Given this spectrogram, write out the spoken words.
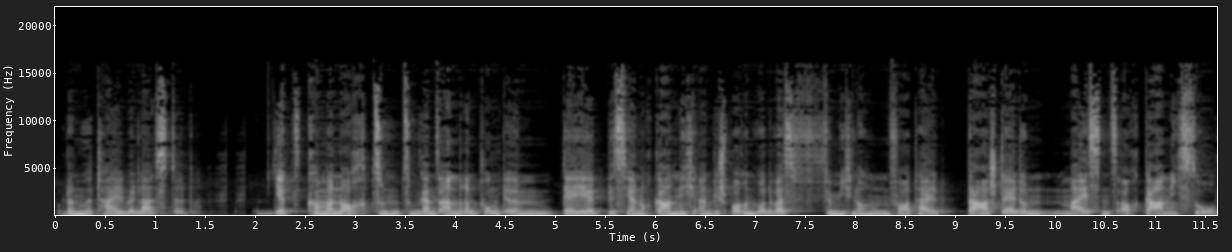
oder nur teilbelastet. Jetzt kommen wir noch zum, zum ganz anderen Punkt, ähm, der ja bisher noch gar nicht angesprochen wurde, was für mich noch einen Vorteil darstellt und meistens auch gar nicht so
